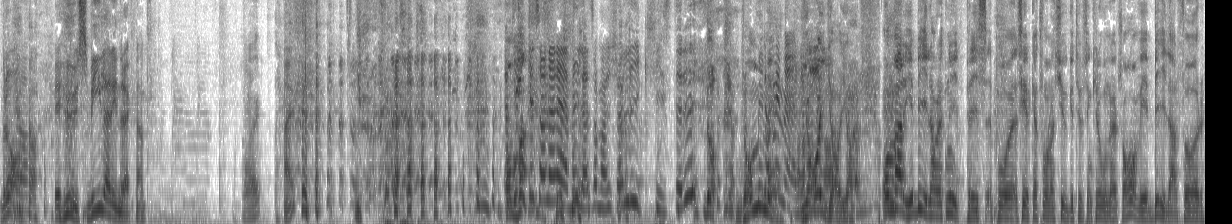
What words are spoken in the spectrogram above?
Bra. Är husbilar inräknat? Nej. Nej. tänker sådana där bilar som man kör likkistor i. De, de är med. de är Ja, med. ja, ja. Om varje bil har ett nypris på cirka 220 000 kronor så har vi bilar för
